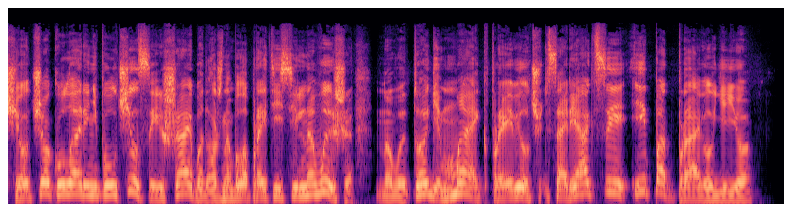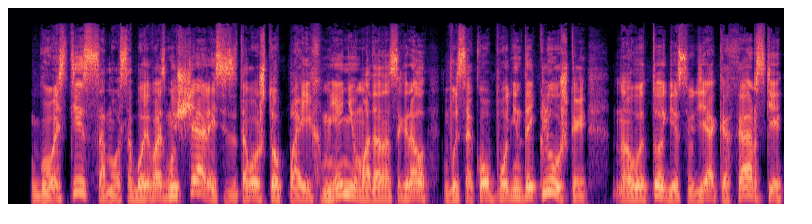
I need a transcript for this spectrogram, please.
Щелчок у Ларри не получился, и шайба должна была пройти сильно выше, но в итоге Майк проявил чудеса реакции и подправил ее. Гости, само собой, возмущались из-за того, что, по их мнению, Мадана сыграл высоко поднятой клюшкой, но в итоге судья Кахарский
